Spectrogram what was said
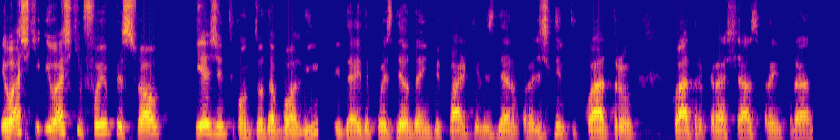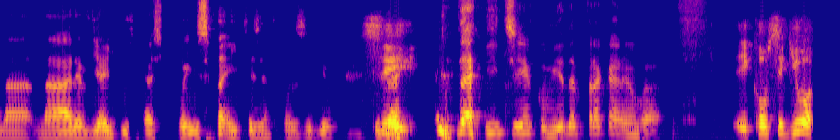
Eu acho que, eu acho que foi o pessoal aqui a gente contou da bolinha, e daí depois deu da Indy Park, eles deram para a gente quatro, quatro crachás para entrar na, na área VIP. Acho que foi isso aí que a gente conseguiu. Sim. E daí, daí tinha comida pra caramba. E conseguiu,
